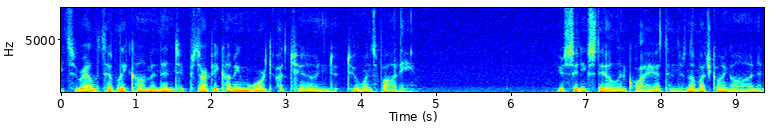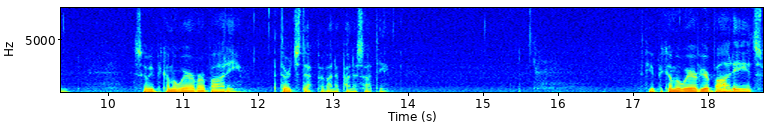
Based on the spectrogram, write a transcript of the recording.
it's relatively common then to start becoming more attuned to one's body. You're sitting still and quiet, and there's not much going on, and so we become aware of our body, the third step of Anapanasati. If you become aware of your body, it's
